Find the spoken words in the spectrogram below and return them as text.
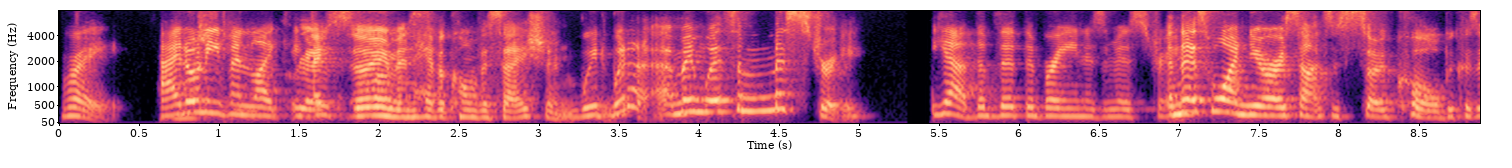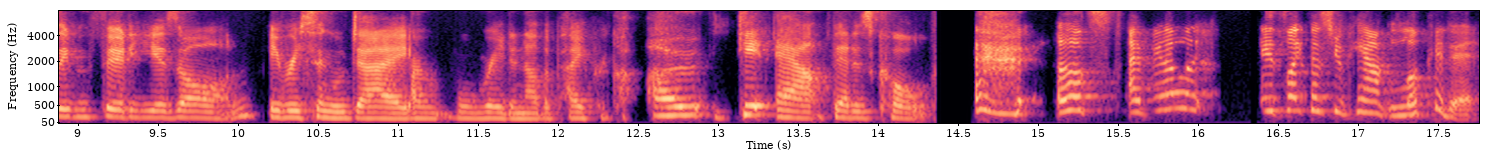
Right. I don't even like it just Zoom and have a conversation. We, we don't, I mean, it's a mystery. Yeah, the, the, the brain is a mystery. And that's why neuroscience is so cool because even 30 years on, every single day I will read another paper and go, oh, get out. That is cool. well, I feel like it's like this you can't look at it,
